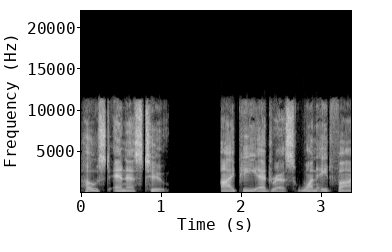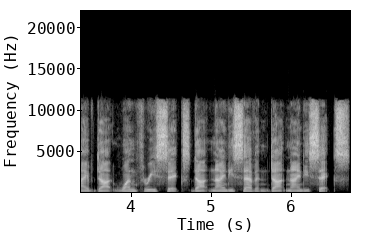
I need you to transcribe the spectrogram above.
Host NS2 IP address 185.136.97.96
